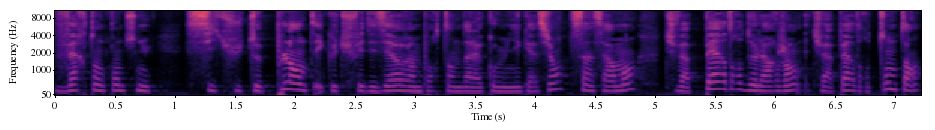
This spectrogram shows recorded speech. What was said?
vers ton contenu. Si tu te plantes et que tu fais des erreurs importantes dans la communication, sincèrement, tu vas perdre de l'argent, tu vas perdre ton temps,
